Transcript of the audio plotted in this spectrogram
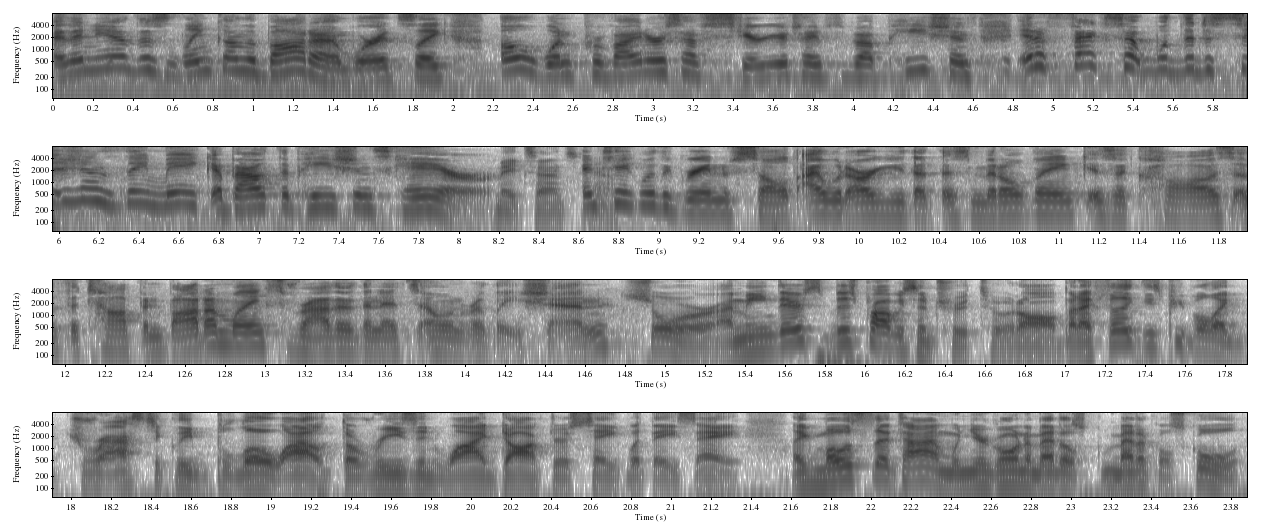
And then you have this link on the bottom where it's like, oh, when providers have stereotypes about patients, it affects what the decisions they make about the patient's care. Makes sense. And yeah. take with a grain of salt, I would argue that this middle link is a cause of the top and bottom links rather than its own relation. Sure. I mean, there's there's probably some truth to it all, but I feel like these people like drastically blow out the reason why doctors say what they say. Like most of the time when you're going to medical medical school,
